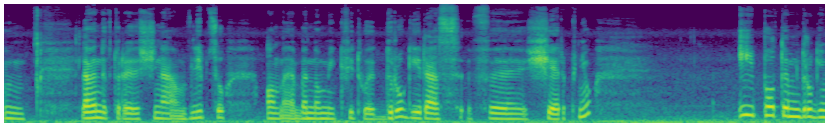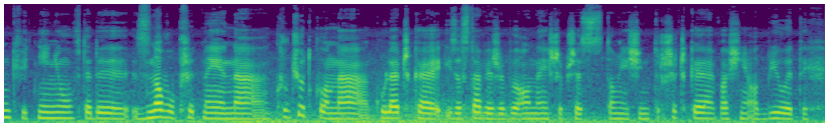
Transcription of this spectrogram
mm, lawendy, które ścinałam w lipcu, one będą mi kwitły drugi raz w sierpniu. I po tym drugim kwitnieniu wtedy znowu przytnę je na króciutko na kuleczkę i zostawię, żeby one jeszcze przez tą jesień troszeczkę właśnie odbiły tych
